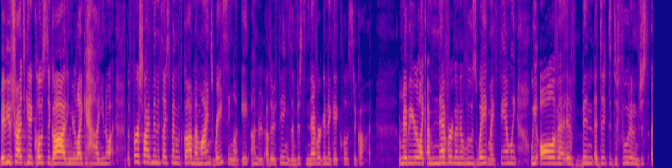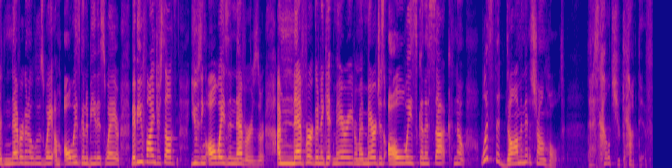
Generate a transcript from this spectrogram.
Maybe you've tried to get close to God and you're like, yeah, you know what? The first five minutes I spend with God, my mind's racing on 800 other things. I'm just never going to get close to God. Or maybe you're like, I'm never gonna lose weight. My family, we all have been addicted to food and I'm just I'm never gonna lose weight. I'm always gonna be this way. Or maybe you find yourself using always and nevers. Or I'm never gonna get married. Or my marriage is always gonna suck. No. What's the dominant stronghold that has held you captive?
